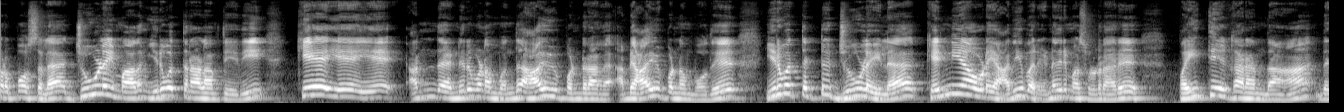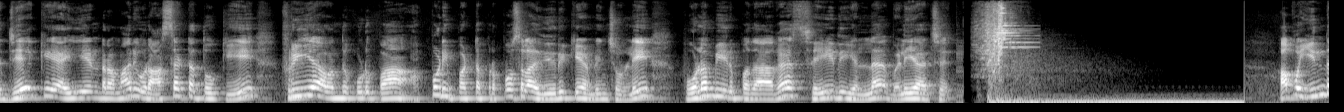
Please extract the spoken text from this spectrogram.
ப்ரப்போசலை ஜூலை மாதம் இருபத்தி நாலாம் தேதி கேஏஏ அந்த நிறுவனம் வந்து ஆய்வு பண்ணுறாங்க அப்படி ஆய்வு பண்ணும்போது இருபத்தெட்டு ஜூலையில் கென்யாவுடைய அதிபர் என்ன தெரியுமா சொல்கிறாரு பைத்தியக்காரன் தான் இந்த ஜேகேஐஏன்ற மாதிரி ஒரு அசட்டை தூக்கி ஃப்ரீயாக வந்து கொடுப்பான். அப்படிப்பட்ட ப்ரப்போசலாக இது இருக்கே அப்படின்னு சொல்லி புலம்பி இருப்பதாக செய்திகளில் வெளியாச்சு. அப்போ இந்த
